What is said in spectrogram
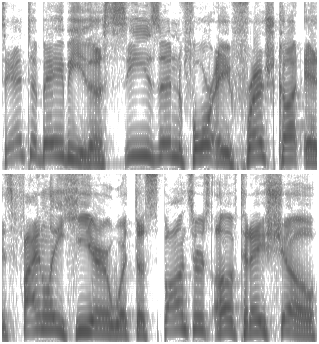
Santa Baby, the season for a fresh cut is finally here with the sponsors of today's show,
